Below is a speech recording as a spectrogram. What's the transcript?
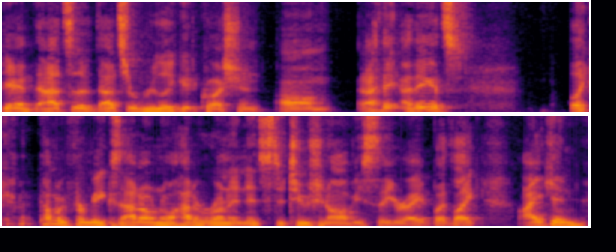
Yeah, that's a that's a really good question. Um, and I think I think it's like coming from me because I don't know how to run an institution, obviously, right? But like I can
